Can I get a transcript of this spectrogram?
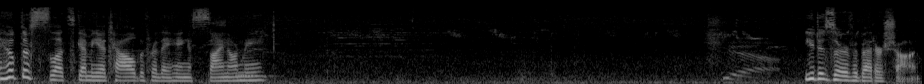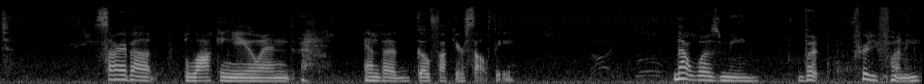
I hope those sluts get me a towel before they hang a sign on me. You deserve a better shot. Sorry about blocking you and... and the go fuck your selfie. That was mean, but pretty funny.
